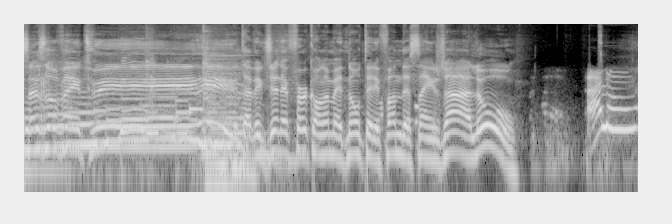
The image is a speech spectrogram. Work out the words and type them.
16h28 avec Jennifer qu'on a maintenant au téléphone de Saint-Jean. Allô? Allô?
